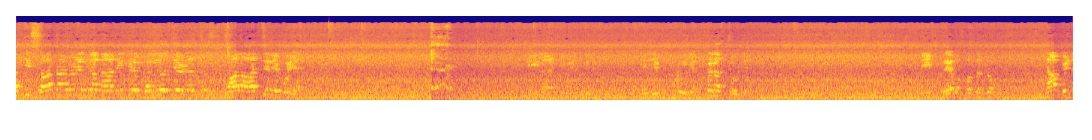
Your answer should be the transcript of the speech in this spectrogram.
అతి సాధారణంగా నా దగ్గర పనిలో చేయడం చూసి చాలా ఆశ్చర్యపోయాను నీలాంటి వ్యక్తి నేను ఎప్పుడు ఎక్కడా చూడలేదు. నీ ప్రేమ పొందటం నా బిడ్డ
